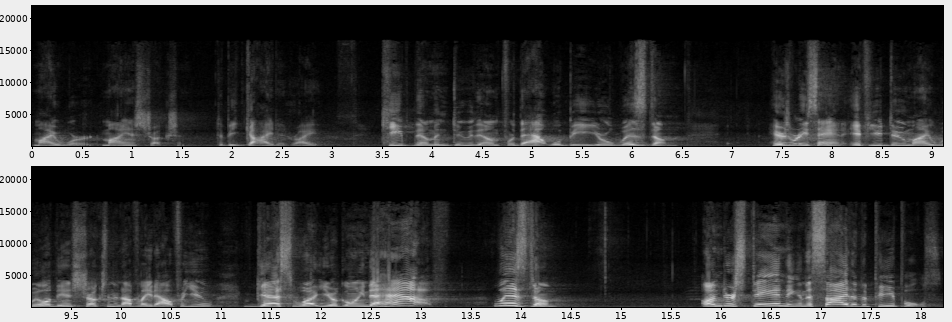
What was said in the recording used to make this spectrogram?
my word, my instruction, to be guided, right? Keep them and do them, for that will be your wisdom. Here's what he's saying if you do my will, the instruction that I've laid out for you, guess what you're going to have? Wisdom, understanding in the sight of the peoples.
